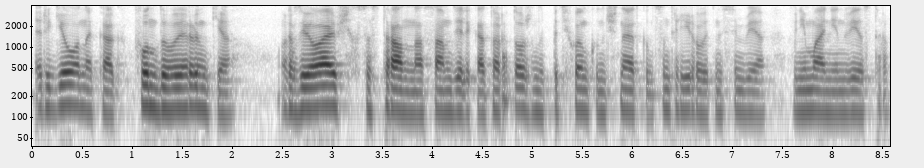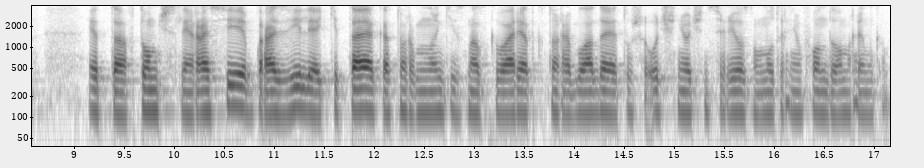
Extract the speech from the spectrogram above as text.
регионы, как фондовые рынки развивающихся стран, на самом деле, которые тоже потихоньку начинают концентрировать на себе внимание инвесторов. Это в том числе Россия, Бразилия, Китай, о котором многие из нас говорят, который обладает уже очень-очень серьезным внутренним фондовым рынком.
